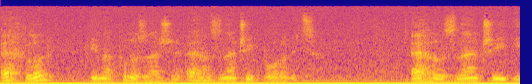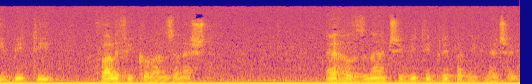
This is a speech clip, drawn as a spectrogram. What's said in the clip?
Ehlon ima puno značenja. Ehl znači porodica. Ehl znači i biti kvalifikovan za nešto. Ehl znači biti pripadnik nečega.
